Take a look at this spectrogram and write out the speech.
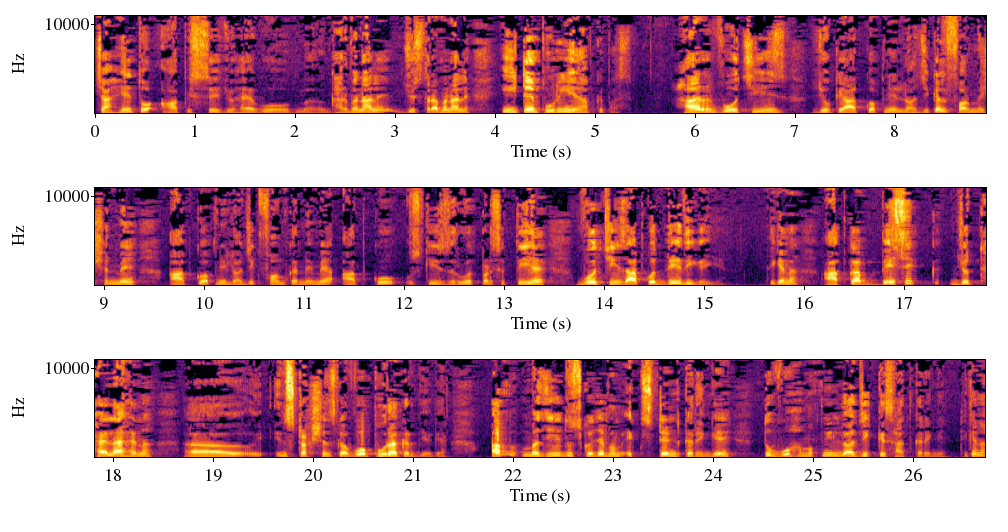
چاہیں تو آپ اس سے جو ہے وہ گھر بنا لیں، جس طرح بنا لیں۔ اینٹیں پوری ہیں آپ کے پاس۔ ہر وہ چیز جو کہ آپ کو اپنے لاجیکل فارمیشن میں، آپ کو اپنی لاجک فارم کرنے میں آپ کو اس کی ضرورت پڑ سکتی ہے، وہ چیز آپ کو دے دی گئی ہے۔ ٹھیک ہے نا؟ آپ کا بیسک جو تھیلا ہے نا انسٹرکشن کا، وہ پورا کر دیا گیا۔ اب مزید اس کو جب ہم ایکسٹینڈ کریں گے، تو وہ ہم اپنی لاجک کے ساتھ کریں گے۔ ٹھیک ہے نا؟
